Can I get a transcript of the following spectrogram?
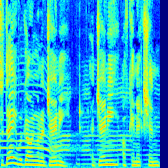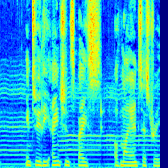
Today we're going on a journey, a journey of connection into the ancient space of my ancestry.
